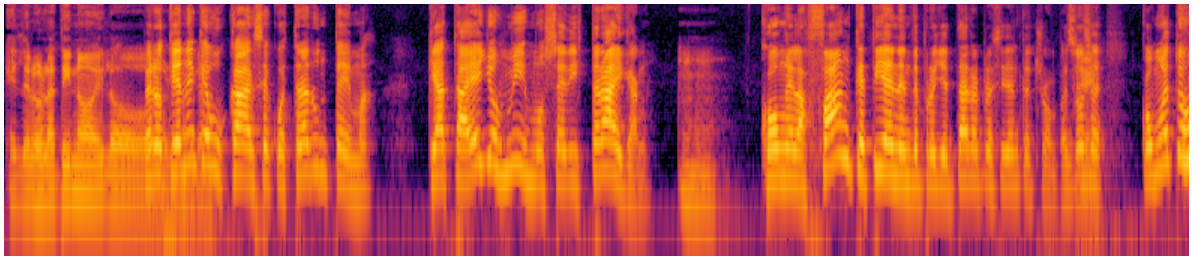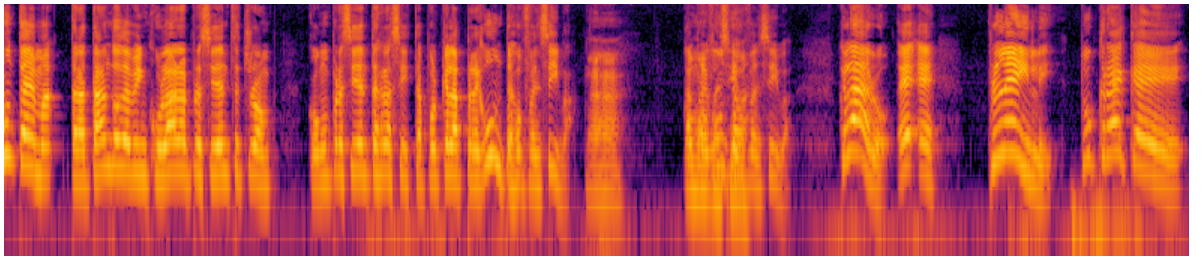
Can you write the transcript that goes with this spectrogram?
El de los latinos y los. Pero los tienen que buscar secuestrar un tema que hasta ellos mismos se distraigan Ujú. Con el afán que tienen de proyectar al presidente Trump. Entonces, Sí. como esto es un tema, tratando de vincular al presidente Trump con un presidente racista, porque la pregunta es ofensiva. Ajá. La ¿Cómo pregunta ofensiva? es ofensiva. Claro, eh, eh, plainly, ¿tú crees que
